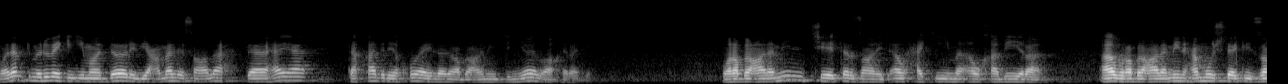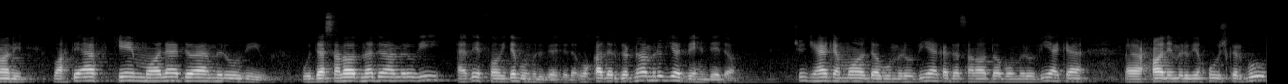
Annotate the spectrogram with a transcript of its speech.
ودام تمروي كي إيمان داري بعمل صالح تا هيا تقدر إخوائي الله لرب العالمين الدنيا وآخرته ورب العالمين تشيتر زانيت أو حكيمة أو خبيرة أو رب العالمين هموش تاكي زانيت وقت أف كم مالا دو مروي و ده صلاة ندو مروفي اوه فایده بو مروفیت ده و قدر گرنا مروفیت به هنده ده چونکه هکا مال دا بو مروفی هکا ده صلاة دا بو مروفی هکا حال مروفی خوش کر بو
